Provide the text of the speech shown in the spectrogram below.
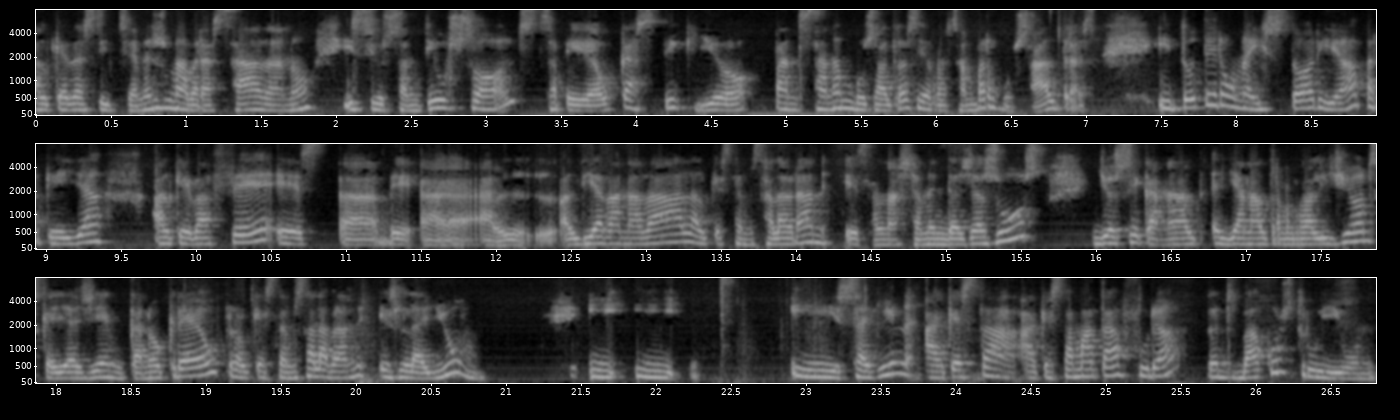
el que desitgem és una abraçada, no? I si us sentiu sols, sapigueu que estic jo pensant en vosaltres i resant per vosaltres. I tot era una història, perquè ella el que va fer és, eh, bé, eh, el, el dia de Nadal, el que estem celebrant és el naixement de Jesús. Jo sé que hi ha altres religions, que hi ha gent que no creu, però el que estem celebrant és la llum. I, i, i seguint aquesta, aquesta metàfora, doncs va construir un,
